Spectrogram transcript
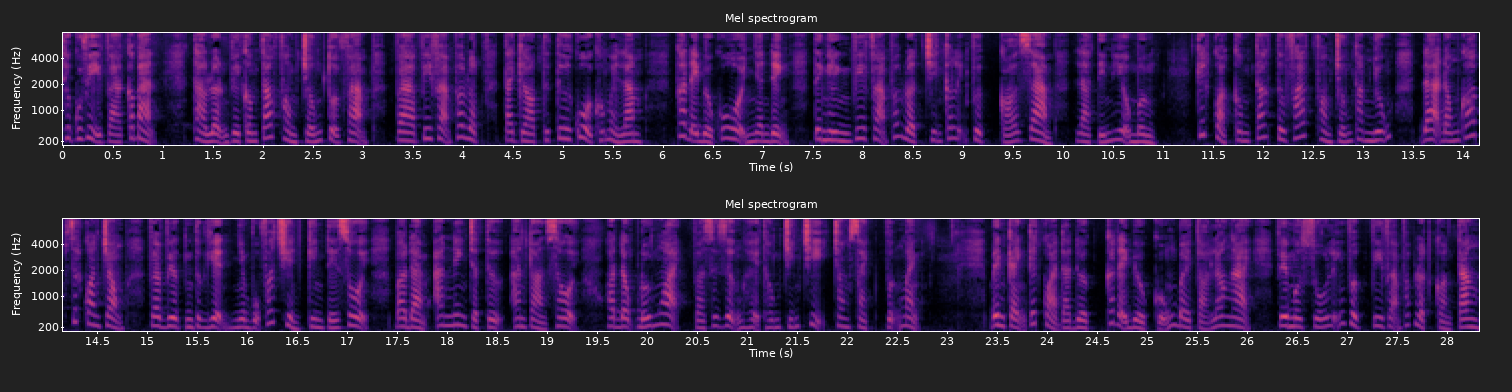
Thưa quý vị và các bạn, thảo luận về công tác phòng chống tội phạm và vi phạm pháp luật tại kỳ họp thứ tư Quốc hội khóa 15, các đại biểu Quốc hội nhận định tình hình vi phạm pháp luật trên các lĩnh vực có giảm là tín hiệu mừng. Kết quả công tác tư pháp phòng chống tham nhũng đã đóng góp rất quan trọng vào việc thực hiện nhiệm vụ phát triển kinh tế xã hội, bảo đảm an ninh trật tự, an toàn xã hội, hoạt động đối ngoại và xây dựng hệ thống chính trị trong sạch vững mạnh. Bên cạnh kết quả đạt được, các đại biểu cũng bày tỏ lo ngại về một số lĩnh vực vi phạm pháp luật còn tăng,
